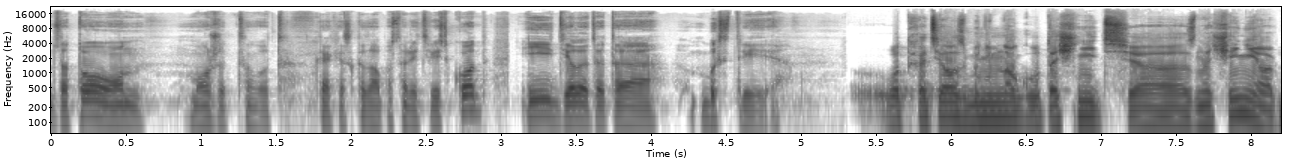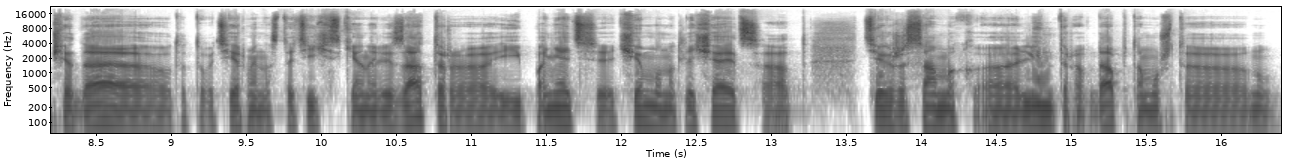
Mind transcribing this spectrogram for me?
зато он может, вот, как я сказал, посмотреть весь код и делает это быстрее. Вот хотелось бы немного уточнить э, значение вообще, да, вот этого термина статический анализатор э, и понять, чем он отличается от тех же самых э, линтеров, да, потому что, ну,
